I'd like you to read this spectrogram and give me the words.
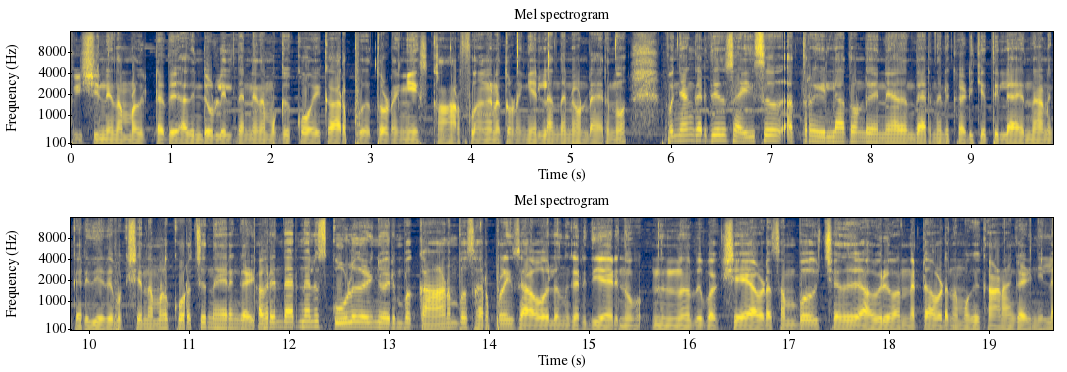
ഫിഷിനെ നമ്മൾ ഇട്ടത്. അതിന്റെ ഉള്ളിൽ തന്നെ നമുക്ക് കോയ് കാർപ്പ് തുടങ്ങി സ്കാർഫ് അങ്ങനെ തുടങ്ങി എല്ലാം തന്നെ ഉണ്ടായിരുന്നു. അപ്പോൾ ഞാൻ കരുതിയത് സൈസ് അത്ര ഇല്ലാത്തതുകൊണ്ട് തന്നെ അതെന്തായിരുന്നാലും കടിക്കത്തില്ല എന്നാണ് കരുതിയത്. പക്ഷേ നമ്മൾ കുറച്ച് നേരം കഴിഞ്ഞ് അവരെന്തായിരുന്നാലും സ്കൂൾ കഴിഞ്ഞ് വരുമ്പോൾ കാണുമ്പോൾ സർപ്രൈസ് ആവുമല്ലോ എന്ന് കരുതിയായിരുന്നു നിന്നത്. പക്ഷേ അവിടെ സംഭവിച്ചത് അവർ വന്നിട്ട് അവിടെ നമുക്ക് കാണാൻ കഴിഞ്ഞില്ല.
